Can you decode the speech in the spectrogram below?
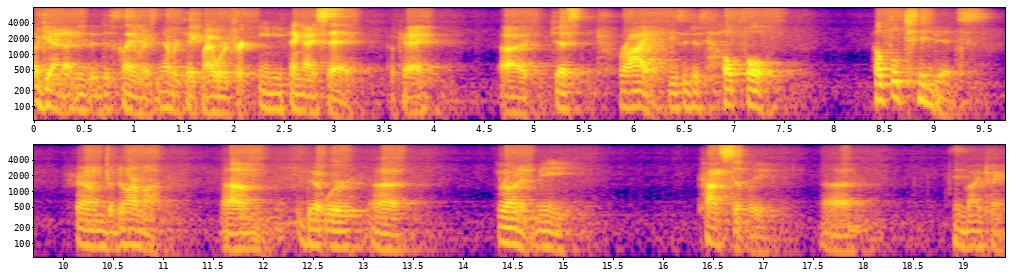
Again, I mean, the disclaimer is never take my word for anything I say, okay? Uh, just try it. These are just helpful, helpful tidbits from the Dharma um, that were uh, thrown at me constantly uh, in my training.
